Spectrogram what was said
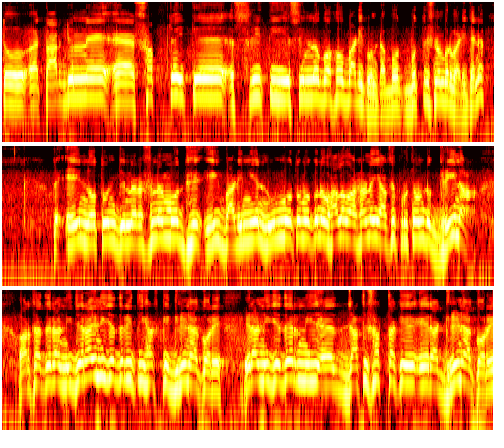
তো তার জন্যে সবচাইতে স্মৃতি চিহ্নবহ বাড়ি কোনটা? বত্রিশ নম্বর বাড়ি, তাই না? তো এই নতুন জেনারেশনের মধ্যে এই বাড়ি নিয়ে ন্যূনতম কোনো ভালোবাসা নেই, আছে প্রচণ্ড ঘৃণা। অর্থাৎ এরা নিজেরাই নিজেদের ইতিহাসকে ঘৃণা করে, এরা নিজেদের জাতিসত্তাকে এরা ঘৃণা করে।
